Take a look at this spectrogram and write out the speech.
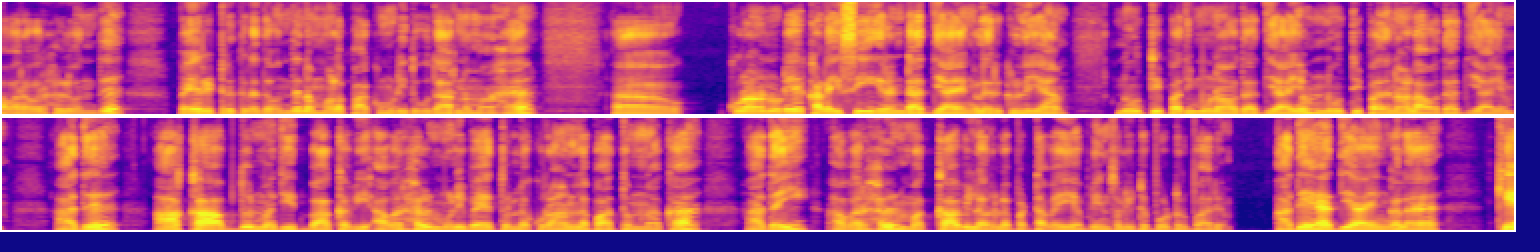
அவரவர்கள் வந்து பெயரிட்டிருக்கிறத வந்து நம்மளால் பார்க்க முடியுது. உதாரணமாக குரானுடைய கடைசி இரண்டு அத்தியாயங்கள் இருக்கு இல்லையா? நூற்றி பதிமூணாவது அத்தியாயம் நூற்றி பதினாலாவது அத்தியாயம். அது ஆக்கா அப்துல் மஜீத் பாக்கவி அவர்கள் மொழிபெயர்த்துள்ள குரானில் பார்த்தோம்னாக்கா அதை அவர்கள் மக்காவில் அருளப்பட்டவை அப்படின்னு சொல்லிட்டு போட்டிருப்பார். அதே அத்தியாயங்களை கே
